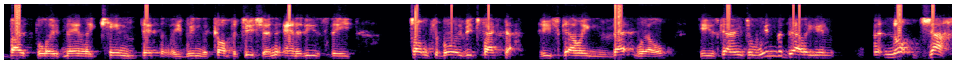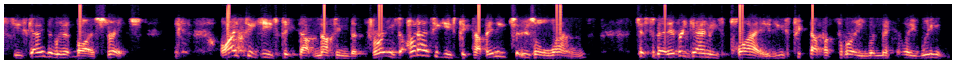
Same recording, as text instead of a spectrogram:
Both believe Manly can definitely win the competition, and it is the Tom Trbojevic factor. He's going that well. He's going to win the Dally M, but not just. He's going to win it by a stretch. I think he's picked up nothing but threes. I don't think he's picked up any twos or ones. Just about every game he's played, he's picked up a three when Manly win.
